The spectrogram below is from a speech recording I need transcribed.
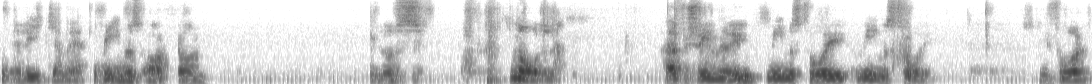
är lika med minus 18 plus 0. Här försvinner y, minus 2y och minus 2y. Vi får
